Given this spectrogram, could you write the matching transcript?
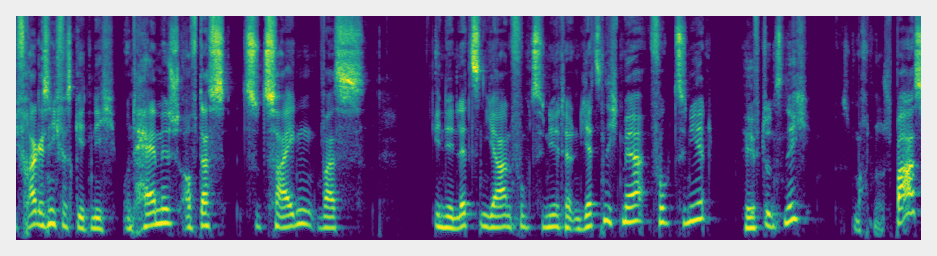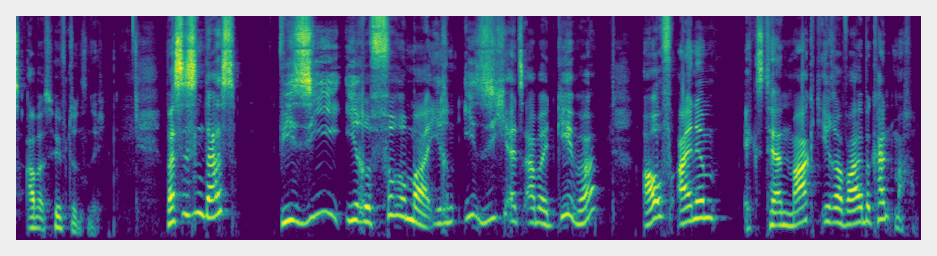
Die Frage ist nicht, was geht nicht. Und hämisch auf das zu zeigen, was in den letzten Jahren funktioniert hat und jetzt nicht mehr funktioniert, hilft uns nicht. Es macht nur Spaß, aber es hilft uns nicht. Was ist denn das? Wie Sie Ihre Firma, Ihren sich als Arbeitgeber auf einem externen Markt Ihrer Wahl bekannt machen.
